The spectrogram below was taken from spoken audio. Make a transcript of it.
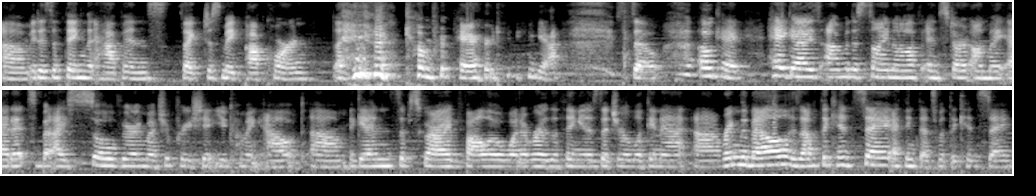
Um, it is a thing that happens. It's like just make popcorn. Like come prepared. yeah. So, okay. Hey guys, I'm to sign off and start on my edits, but I so very much appreciate you coming out. Um, again, subscribe, follow, whatever the thing is that you're looking at. Uh, ring the bell. Is that what the kids say? I think that's what the kids say.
